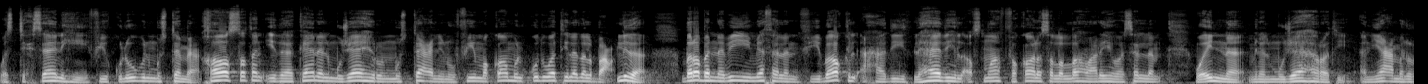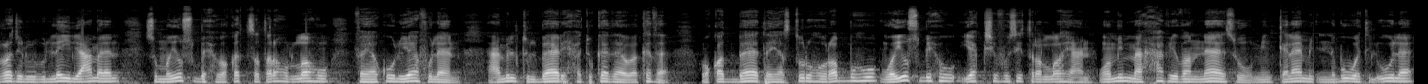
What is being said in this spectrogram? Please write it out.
واستحسانه في قلوب المستمع. خاصة إذا كان المجاهر المستعلن في مقام القدوة لدى البعض. لذا ضرب النبي مثلا في باقي الأحاديث لهذه الأصناف فقال صلى الله عليه وسلم وإن من المجاهرة أن يعمل الرجل بالليل عملا ثم يصبح وقد ستره الله فيقول يا فلان عملت البارحة كذا وكذا وقد بات يستره ربه ويصبح يكشف ستر الله عنه ومما حفظ الناس من كلام النبوة الأولى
